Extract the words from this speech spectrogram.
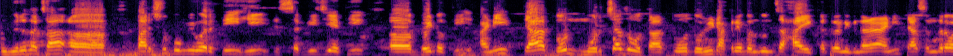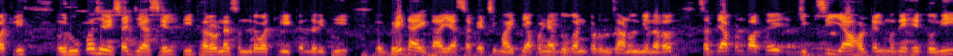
विरोधाच्या पार्श्वभूमीवरती ही सगळी जी आहे ती भेट होती. आणि त्या दोन मोर्चा जो होता तो दोन्ही ठाकरे बंधूंचा हा एकत्र निघणार आहे. आणि त्या संदर्भातली रूपरेषा जी असेल ती ठरवण्यासंदर्भातली एकंदरीत ही भेट आहे का? या सगळ्याची माहिती आपण या दोघांकडून जाणून घेणार आहोत. सध्या आपण पाहतोय जिप्सी या हॉटेलमध्ये हे दोन्ही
